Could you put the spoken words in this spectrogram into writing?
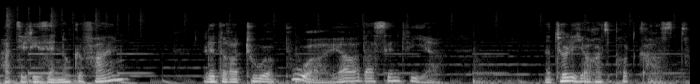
Hat dir die Sendung gefallen? Literatur pur, ja, das sind wir. Natürlich auch als Podcast.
